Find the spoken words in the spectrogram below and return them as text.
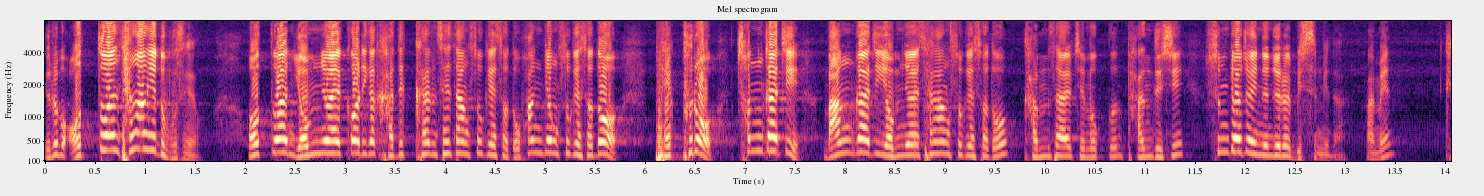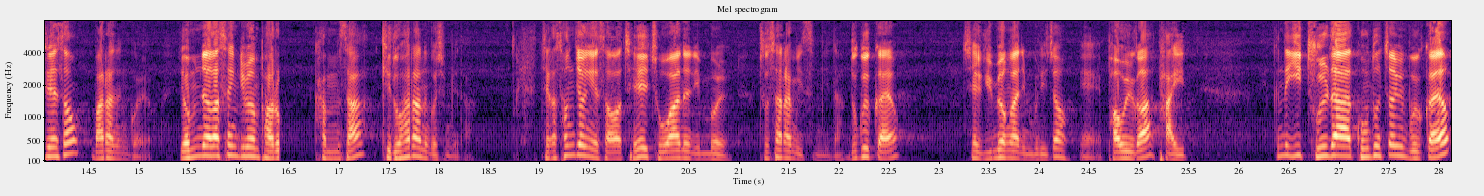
여러분 어떠한 상황에도 보세요. 어떠한 염려할 거리가 가득한 세상 속에서도 환경 속에서도 100% 천가지 만가지 염려의 상황 속에서도 감사할 제목은 반드시 숨겨져 있는 줄을 믿습니다. 아멘. 그래서 말하는 거예요. 염려가 생기면 바로 감사 기도하라는 것입니다. 제가 성경에서 제일 좋아하는 인물 두 사람이 있습니다. 누굴까요? 제일 유명한 인물이죠. 예, 바울과 다윗. 근데 이 둘 다 공통점이 뭘까요?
